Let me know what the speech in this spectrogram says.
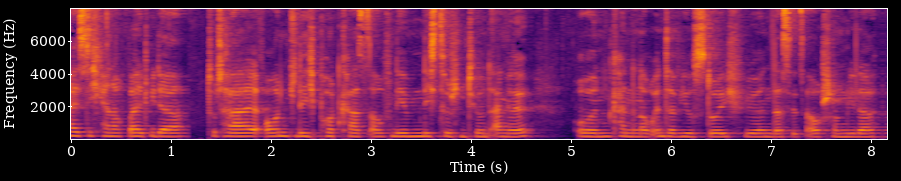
Heißt, ich kann auch bald wieder total ordentlich Podcasts aufnehmen, nicht zwischen Tür und Angel und kann dann auch Interviews durchführen. Das ist jetzt auch schon wieder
